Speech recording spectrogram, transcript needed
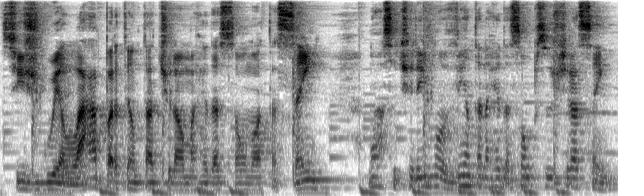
se esguelar para tentar tirar uma redação nota 100. Nossa, tirei 90 na redação, preciso tirar 100.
